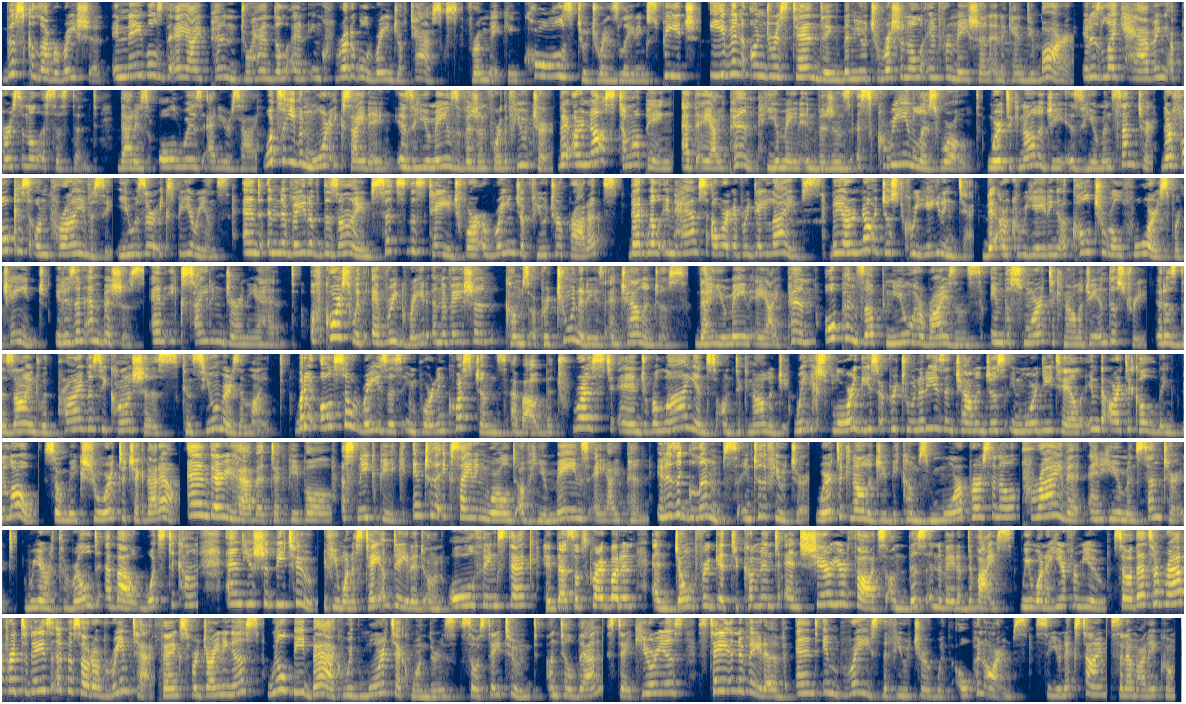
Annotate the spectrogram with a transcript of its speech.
This collaboration enables the AI pin to handle an incredible range of tasks, from making calls to translating speech, even understanding the nutritional information in a candy bar. It is like having a personal assistant that is always at your side. What's even more exciting is Humane's vision for the future. They are not stopping at the AI pin. Humane envisions a screenless world where technology is human centered. Their focus on privacy, user experience, and innovative design sets the stage for a range of future products that will enhance our everyday lives. They are not just creating tech, they are creating a cultural force for change. It is an ambitious, an exciting journey ahead. Of course, with every great innovation comes opportunities and challenges. The Humane AI Pin opens up new horizons in the smart technology industry. It is designed with privacy conscious consumers in mind but it also raises important questions about the trust and reliance on technology. We explore these opportunities and challenges in more detail in the article linked below, so make sure to check that out. And there you have it, tech people a sneak peek into the exciting world of Humane's AI Pin. It is a glimpse into the future where technology becomes more personal, private, and human centered. We are thrilled about what's to come, and you should be too. If you want to stay updated on all things tech, hit that subscribe button and don't forget to comment and share your thoughts on this innovative device. We want to hear from you. So that's a wrap for today's episode of Reem Tech. Thanks for joining us. We'll be back with more tech wonders, so stay tuned. Until then, stay curious, stay innovative, and embrace the future with open arms. See you next time. Assalamu alaikum.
